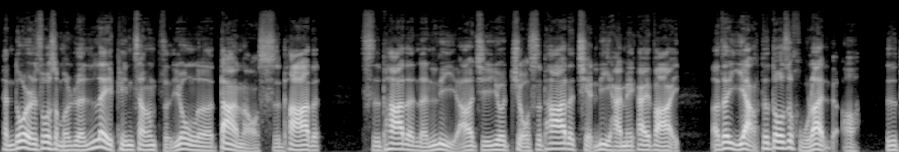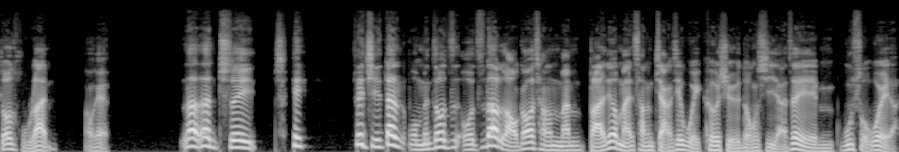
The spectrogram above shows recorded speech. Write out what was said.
很多人说什么人类平常只用了大脑十趴的十趴的能力，然后其实有九十趴的潜力还没开发啊，这一样，这都是唬烂的啊，这都是唬烂。OK，那那所以所以。所以其实，但我们都知，我知道老高常蛮本来就蛮常讲一些伪科学的东西啊，这也无所谓了。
